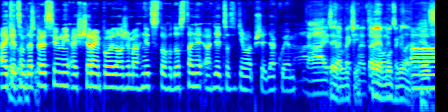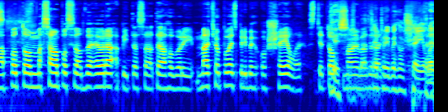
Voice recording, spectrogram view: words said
aj keď je som depresívny, aj včera mi povedal, že ma hneď z toho dostane a hneď sa cítim lepšie, ďakujem. Nice, To je to je pekné. To je veľmi moc milé. A Yes. potom ma samo posiela 2 eurá a pýta sa, teda hovorí, Maťo, povedz príbeh o Shale, ste top, Ježiš, máme vás To je radi. príbeh o Shale.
